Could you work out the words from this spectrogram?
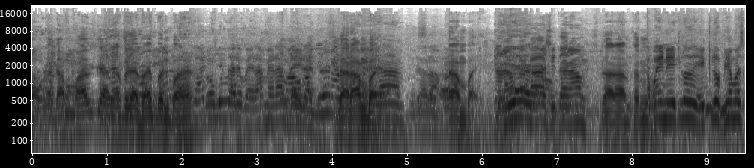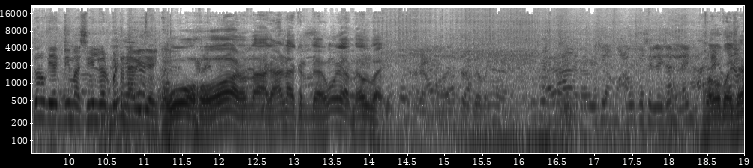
આપણા ગામમાં આવી ગયા ને બધા ભાઈબંધ પાસે. રામભાઈ. રામભાઈ. સીતારામ સીતારામ તમે ભાઈ ને એટલો એટલો ફેમસ કરો કે એક દી માં સિલ્વર બટન આવી જાય. ઓહો ગાંડા કરી દે. હું યાર મેહુલભાઈ. હવે કોઈ છે?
